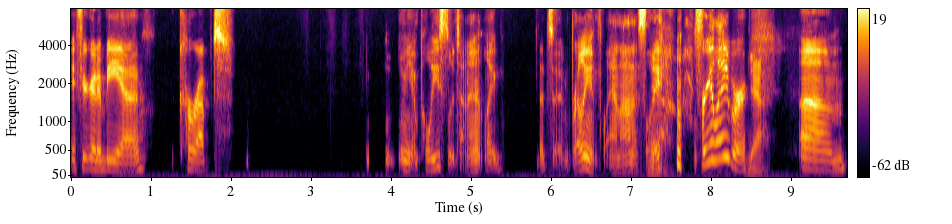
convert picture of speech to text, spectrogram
if you're going to be a corrupt, you know, police lieutenant, like that's a brilliant plan, honestly. Yeah. Free labor. yeah, Um.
